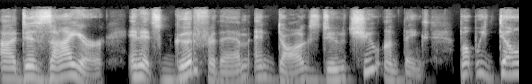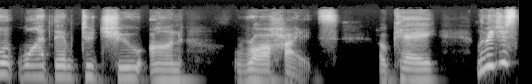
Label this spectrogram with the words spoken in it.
uh, desire and it's good for them. And dogs do chew on things, but we don't want them to chew on raw hides. Okay. Let me just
